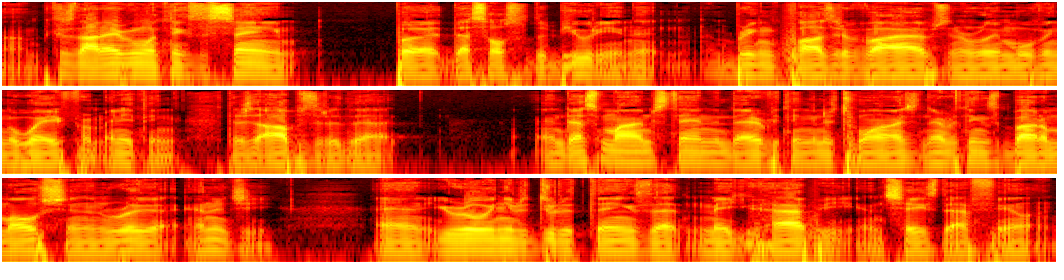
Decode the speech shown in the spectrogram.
Um, because not everyone thinks the same, but that's also the beauty in it. Bringing positive vibes and really moving away from anything that's opposite of that. And that's my understanding that everything intertwines and everything's about emotion and really energy. And you really need to do the things that make you happy and chase that feeling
